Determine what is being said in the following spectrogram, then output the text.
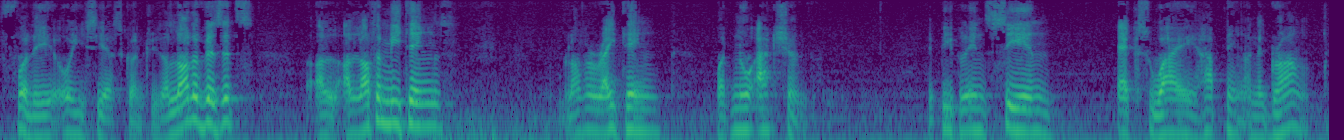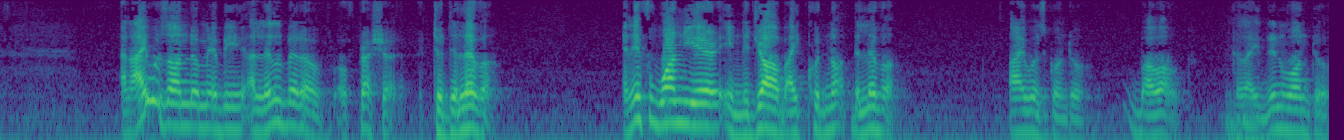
for the OECS countries. A lot of visits, a, a lot of meetings, a lot of writing, but no action. The people ain't seeing X, Y happening on the ground. And I was under maybe a little bit of, of pressure to deliver. And if one year in the job I could not deliver, I was going to bow out because I didn't want to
